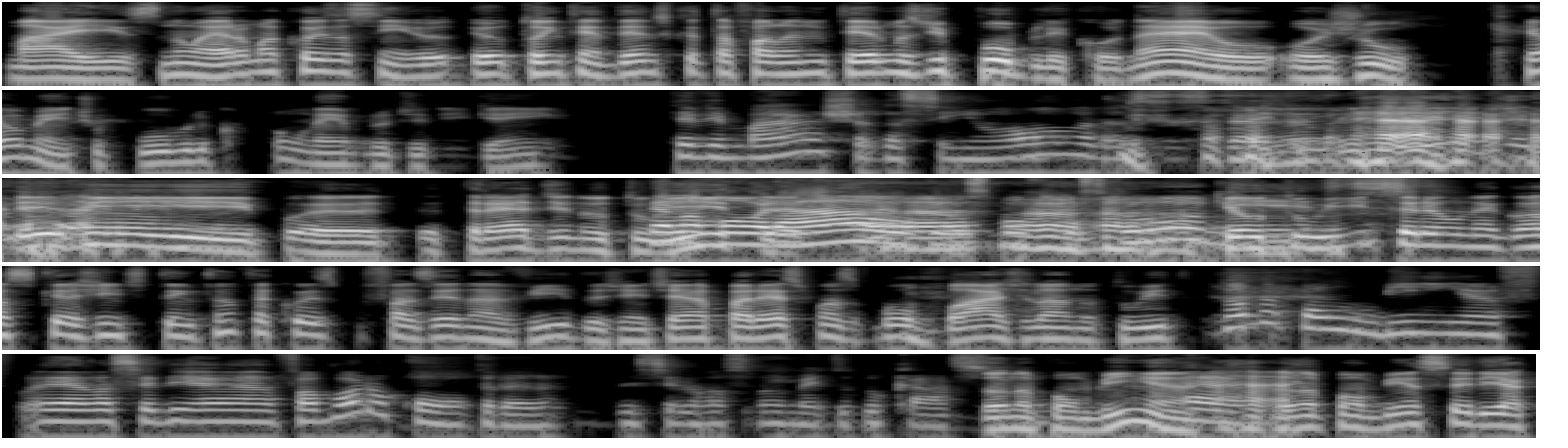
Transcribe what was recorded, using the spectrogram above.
Mas não era uma coisa assim. Eu, eu tô entendendo que você tá falando em termos de público, né, o, o Ju? Realmente, o público, não lembro de ninguém. Teve marcha das senhoras. Teve eh, thread no Twitter. Pela moral, Ah, pelos bons ah, costumes. Porque o Twitter é um negócio que a gente tem tanta coisa pra fazer na vida, gente. Aí aparece umas bobagens lá no Twitter. Dona Pombinha, ela seria a favor ou contra desse relacionamento do Cássio? Dona Pombinha? É. Dona Pombinha seria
